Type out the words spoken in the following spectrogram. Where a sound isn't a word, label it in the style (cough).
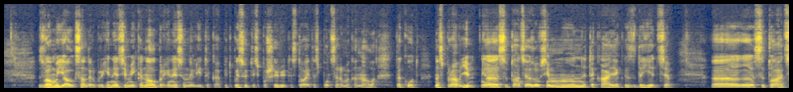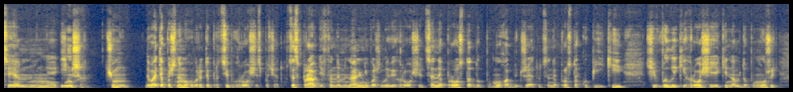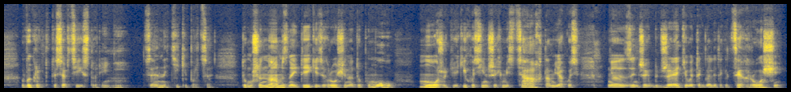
З вами я, Олександр Бригінець, і мій канал Бригінець Аналітика. Підписуйтесь, поширюйте, ставайте спонсорами каналу. Так от, насправді е, ситуація зовсім е, не така, як здається. Е, Ситуація інша. Чому? Давайте почнемо говорити про ці гроші спочатку. Це справді феноменальні важливі гроші. Це не просто допомога бюджету, це не просто копійки чи великі гроші, які нам допоможуть викрутитися в цій історії. Ні, це не тільки про це. Тому що нам знайти якісь гроші на допомогу можуть в якихось інших місцях, там якось е, з інших бюджетів і так далі. Це гроші,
